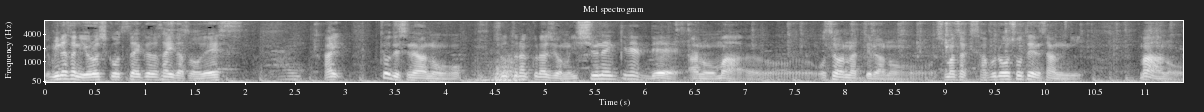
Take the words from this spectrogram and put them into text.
皆さんによろしくお伝えくださいだそうです。はい、今日ですねあのショートラックラジオの1周年記念であの、まあ、お世話になってるあの島崎三郎書店さんに、まあ、あの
